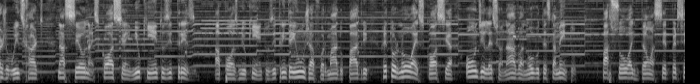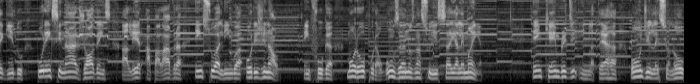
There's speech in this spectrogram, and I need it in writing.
George Wishart nasceu na Escócia em 1513. Após 1531, já formado padre, retornou à Escócia, onde lecionava Novo Testamento. Passou então a ser perseguido por ensinar jovens a ler a palavra em sua língua original. Em fuga, morou por alguns anos na Suíça e Alemanha. Em Cambridge, Inglaterra, onde lecionou,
